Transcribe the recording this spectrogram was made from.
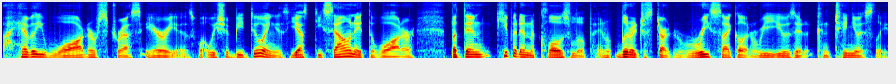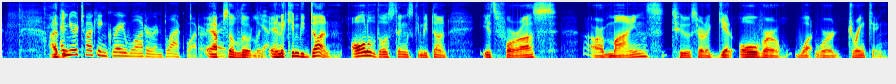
heavy water stress areas, what we should be doing is yes, desalinate the water, but then keep it in a closed loop and literally just start to recycle and reuse it continuously. Th- and you're talking gray water and black water. Absolutely. Right? Yeah. And it can be done. All of those things can be done. It's for us, our minds, to sort of get over what we're drinking.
